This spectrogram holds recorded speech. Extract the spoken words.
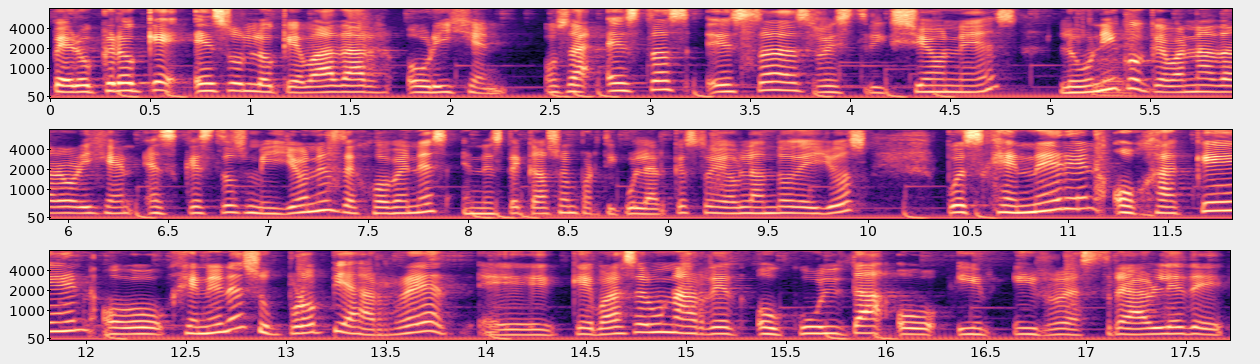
pero creo que eso es lo que va a dar origen. O sea, estas, estas restricciones, lo único que van a dar origen es que estos millones de jóvenes, en este caso en particular que estoy hablando de ellos, pues generen o hackeen o generen su propia red, eh, que va a ser una red oculta o irrastreable de,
